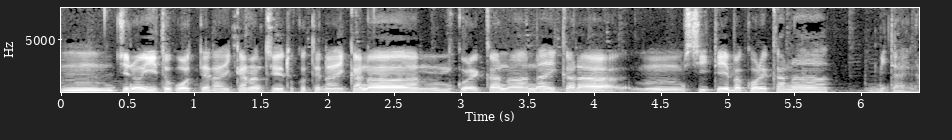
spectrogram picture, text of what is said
うんうちのいいとこってないかな強いとこってないかなこれかなないからうん強いて言えばこれかなみたいな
